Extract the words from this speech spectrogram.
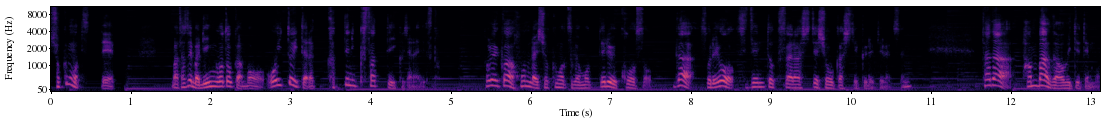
食物って、まあ、例えばリンゴとかも置いといたら勝手に腐っていくじゃないですか。これが本来食物が持ってる酵素がそれを自然と腐らして消化してくれてるんですよね。ただ、ハンバーガー置いてても、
